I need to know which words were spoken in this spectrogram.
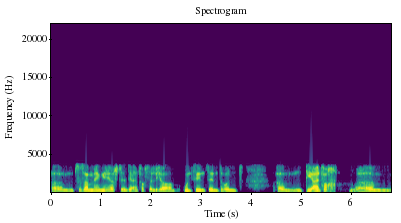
ähm, Zusammenhänge herstellen, die einfach völliger Unsinn sind und ähm, die einfach ähm,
